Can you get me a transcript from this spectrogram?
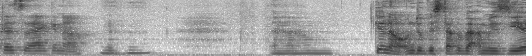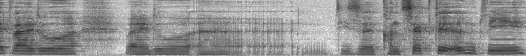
das war genau. Mhm. Ähm, genau, und du bist darüber amüsiert, weil du, weil du äh, diese Konzepte irgendwie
